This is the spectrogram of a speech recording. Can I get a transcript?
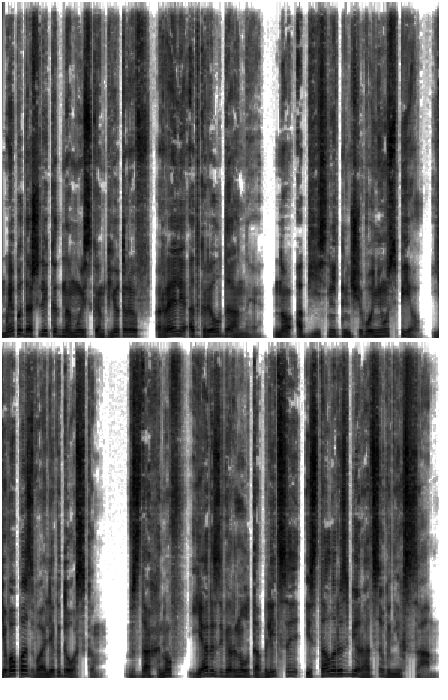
Мы подошли к одному из компьютеров, Релли открыл данные, но объяснить ничего не успел, его позвали к доскам. Вздохнув, я развернул таблицы и стал разбираться в них сам.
